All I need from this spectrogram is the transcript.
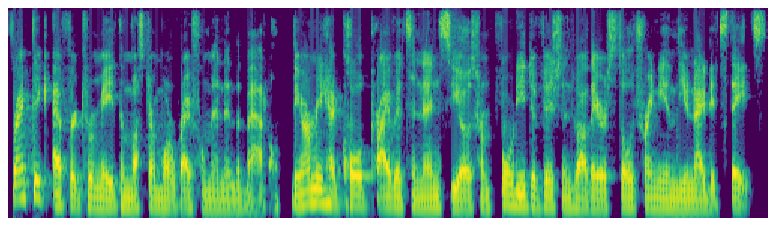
Frantic efforts were made to muster more riflemen in the battle. The Army had culled privates and NCOs from 40 divisions while they were still training in the United States.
